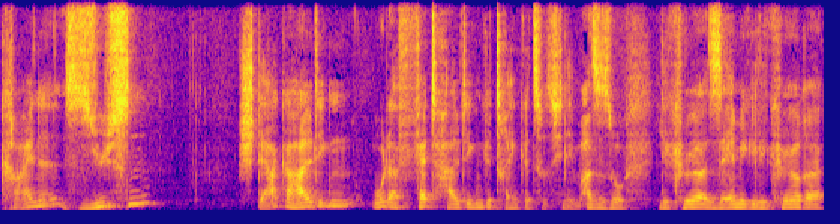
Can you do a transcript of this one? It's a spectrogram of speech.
keine süßen, stärkehaltigen oder fetthaltigen Getränke zu sich nehmen. Also so Likör, sämige Liköre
